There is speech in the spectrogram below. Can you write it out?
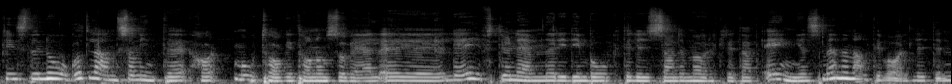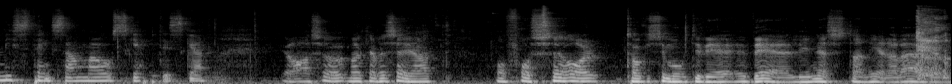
Finns det något land som inte har mottagit honom så väl? Eh, Leif, du nämner i din bok Det lysande mörkret att engelsmännen alltid varit lite misstänksamma och skeptiska. Ja, alltså man kan väl säga att om Fosse har tagits emot väl i nästan hela världen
